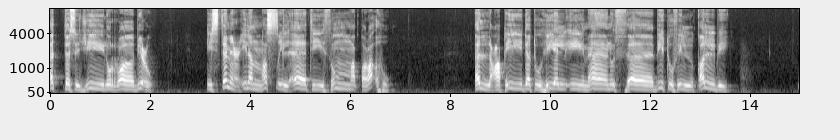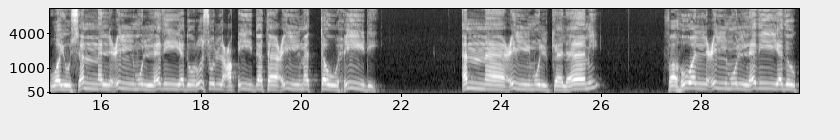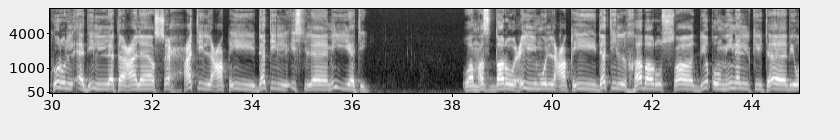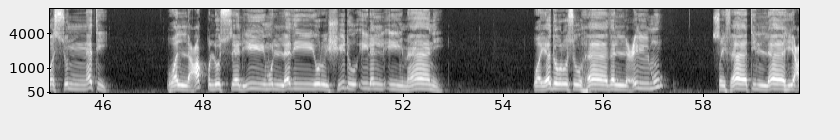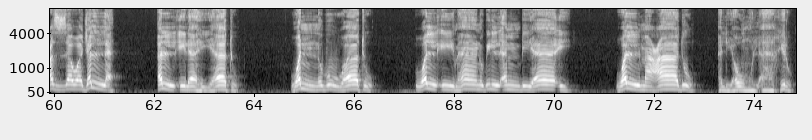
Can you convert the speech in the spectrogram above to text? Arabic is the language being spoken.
التسجيل الرابع. استمع إلى النص الآتي ثم اقرأه. العقيدة هي الإيمان الثابت في القلب. ويسمى العلم الذي يدرس العقيدة علم التوحيد. أما علم الكلام فهو العلم الذي يذكر الأدلة على صحة العقيدة الإسلامية. ومصدر علم العقيدة الخبر الصادق من الكتاب والسنة. والعقل السليم الذي يرشد إلى الإيمان. ويدرس هذا العلم صفات الله عز وجل الإلهيات والنبوات والإيمان بالأنبياء والمعاد اليوم الآخر.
